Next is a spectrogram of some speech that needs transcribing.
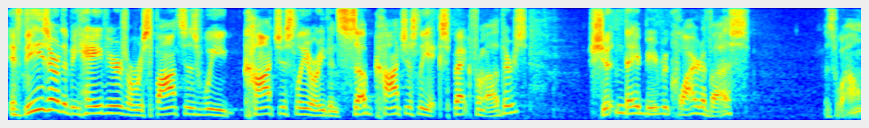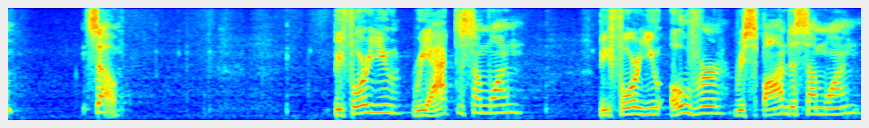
if these are the behaviors or responses we consciously or even subconsciously expect from others, shouldn't they be required of us as well? So, before you react to someone, before you over respond to someone,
